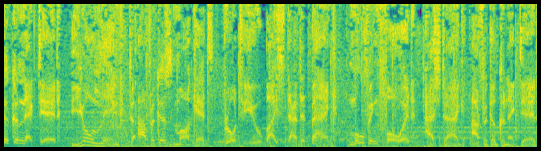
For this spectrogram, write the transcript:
Africa Connected, your link to Africa's markets. Brought to you by Standard Bank. Moving forward. Hashtag Africa Connected.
